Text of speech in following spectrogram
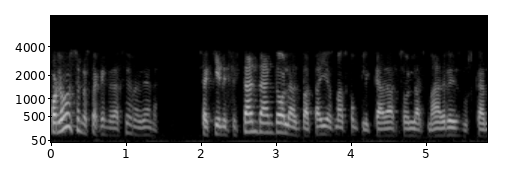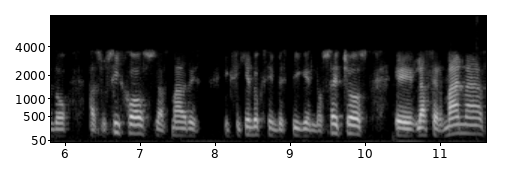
por lo menos en nuestra generación, Adriana, o sea, quienes están dando las batallas más complicadas son las madres buscando a sus hijos, las madres exigiendo que se investiguen los hechos, eh, las hermanas,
